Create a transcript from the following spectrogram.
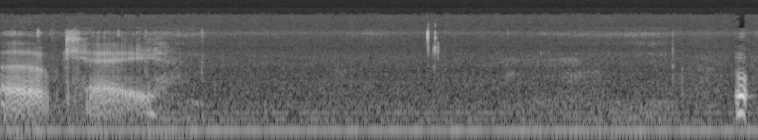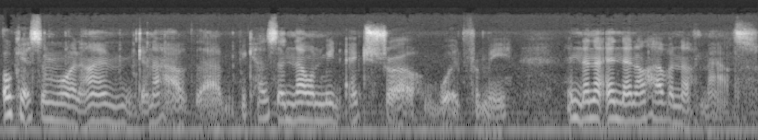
Okay. Oh, okay, some wood. I'm gonna have that because then that would mean extra wood for me, and then and then I'll have enough mats.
